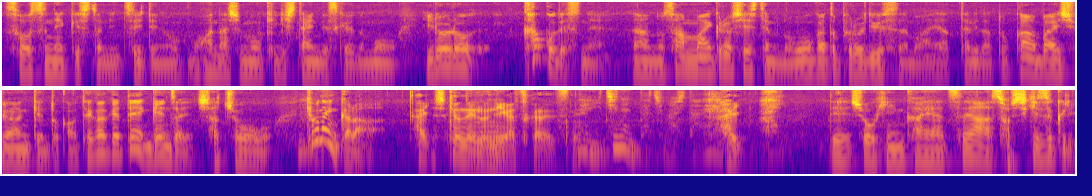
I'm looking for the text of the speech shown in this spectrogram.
ソースネクストについてのお話もお聞きしたいんですけれどもいろいろ過去ですねあのサンマイクロシステムの大型プロデュースもやったりだとか買収案件とかを手掛けて現在社長を去年から、はい去年の2月からですね。1年経ちましたね。はい、はいで商品開発や組織づくり、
